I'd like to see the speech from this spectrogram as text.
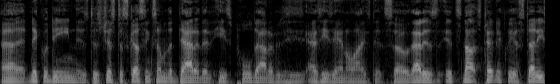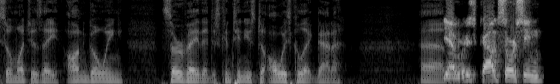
Uh, Nick Ledin is just, just discussing some of the data that he's pulled out of it as he's, as he's analyzed it. So that is, it's not technically a study so much as a ongoing survey that just continues to always collect data. Yeah, we're just crowdsourcing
